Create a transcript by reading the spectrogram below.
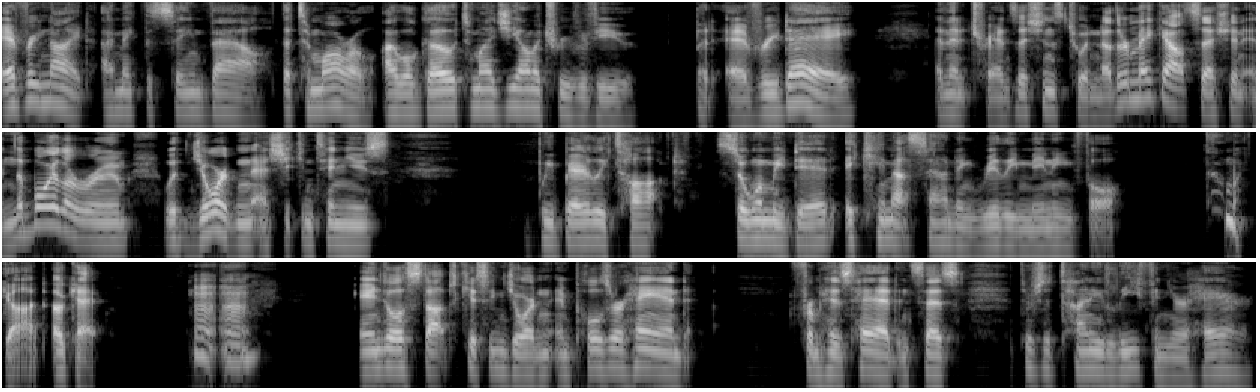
Every night I make the same vow that tomorrow I will go to my geometry review, but every day. And then it transitions to another makeout session in the boiler room with Jordan as she continues We barely talked. So when we did, it came out sounding really meaningful. Oh my God. Okay. Mm-mm. Angela stops kissing Jordan and pulls her hand from his head and says, There's a tiny leaf in your hair.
